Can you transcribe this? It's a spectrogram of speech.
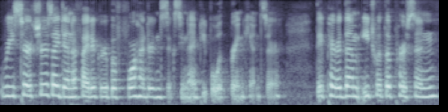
researchers identified a group of 469 people with brain cancer. They paired them each with a person,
